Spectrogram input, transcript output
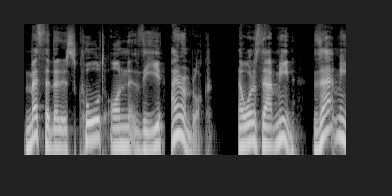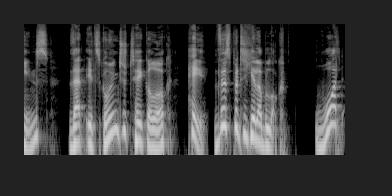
method that is called on the iron block. Now, what does that mean? That means that it's going to take a look, hey, this particular block, what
